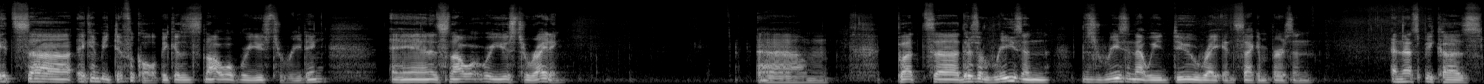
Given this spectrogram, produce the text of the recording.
it's uh, it can be difficult because it's not what we're used to reading, and it's not what we're used to writing. Um, but uh, there's a reason. There's a reason that we do write in second person, and that's because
